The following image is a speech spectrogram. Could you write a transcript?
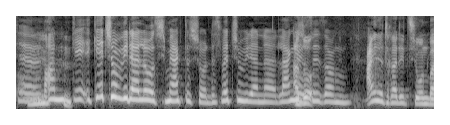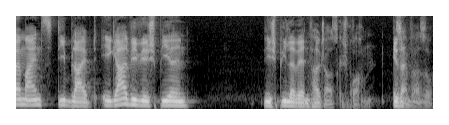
Der Mann. Ge geht schon wieder los, ich merke das schon. Das wird schon wieder eine lange Also- Saison. Eine Tradition bei Mainz, die bleibt. Egal wie wir spielen, die Spieler werden falsch ausgesprochen. Ist einfach so.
